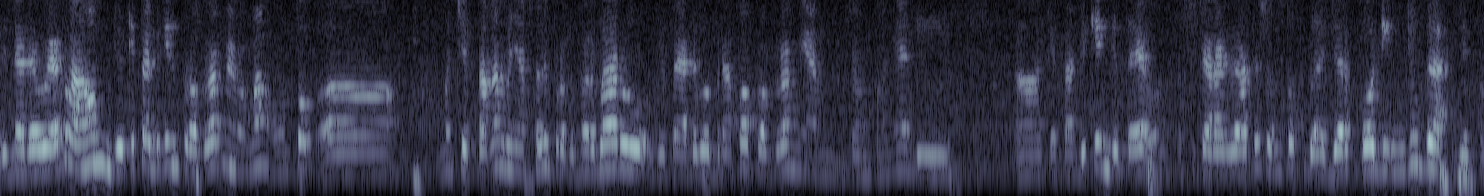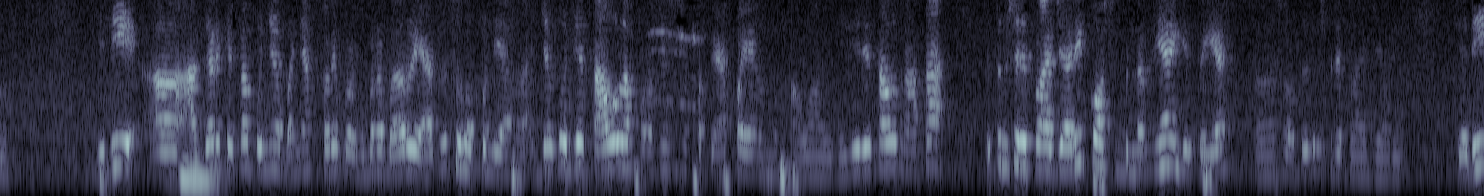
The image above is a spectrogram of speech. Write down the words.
in other way around kita bikin program yang memang untuk uh, menciptakan banyak sekali program baru gitu ada beberapa program yang contohnya di uh, kita bikin gitu ya secara gratis untuk belajar coding juga gitu jadi uh, agar kita punya banyak sekali programmer baru ya. Terus walaupun dia nggak jago, dia tahu lah proses seperti apa yang untuk awal. Jadi dia tahu ternyata itu bisa dipelajari kok sebenarnya gitu ya. Uh, suatu itu bisa dipelajari. Jadi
